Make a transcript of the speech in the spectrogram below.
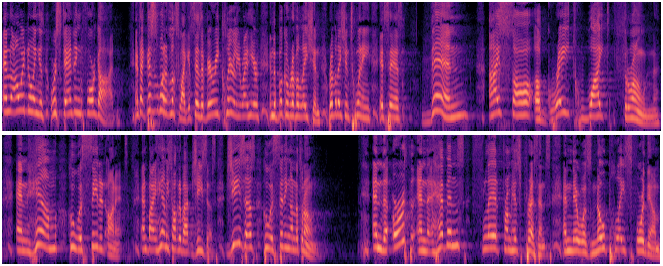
And all we're doing is we're standing before God. In fact, this is what it looks like. It says it very clearly right here in the book of Revelation. Revelation 20, it says, Then I saw a great white throne and him who was seated on it. And by him, he's talking about Jesus. Jesus who is sitting on the throne. And the earth and the heavens fled from his presence, and there was no place for them.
